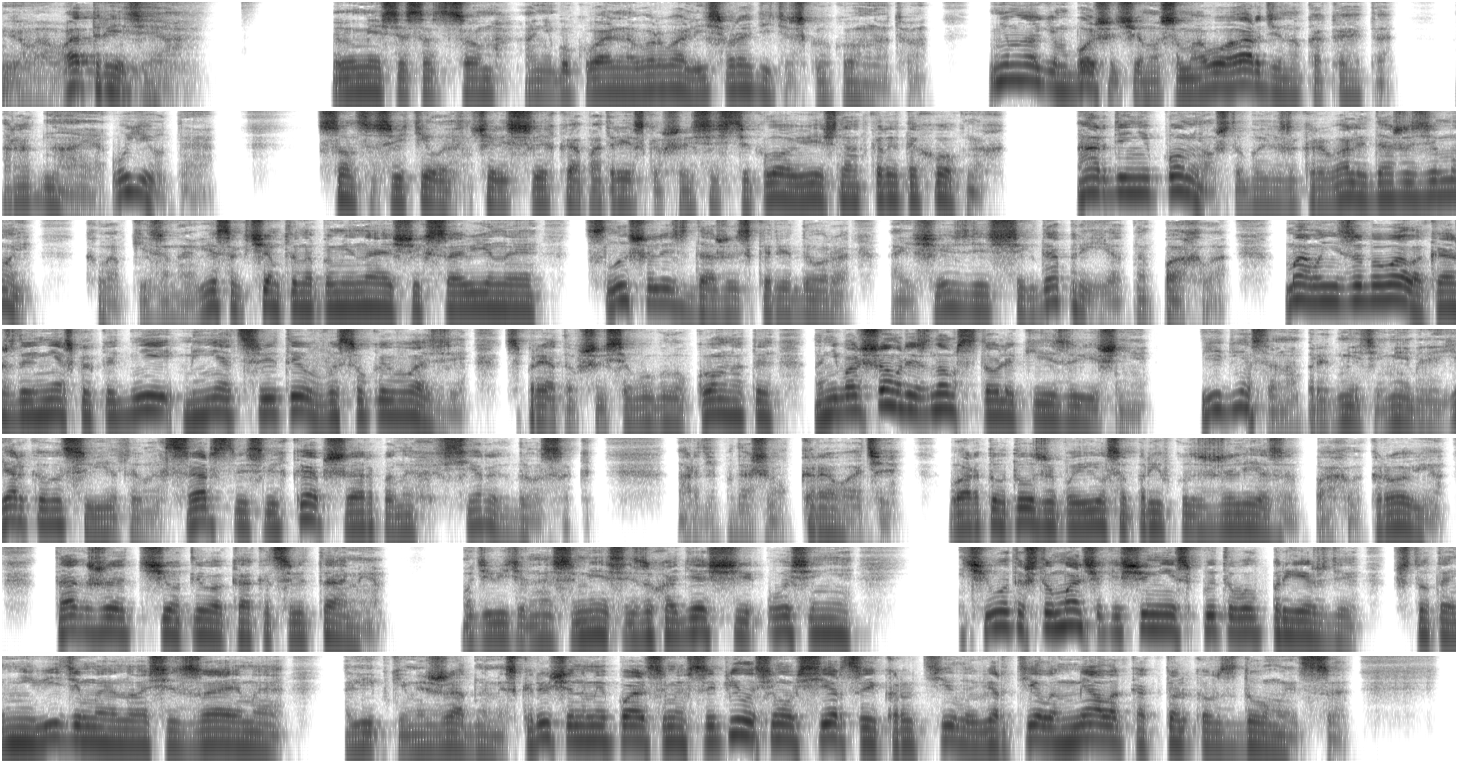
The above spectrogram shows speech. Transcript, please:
Глава третья. Вместе с отцом они буквально ворвались в родительскую комнату. Немногим больше, чем у самого Арди, но какая-то родная, уютная. Солнце светило через слегка потрескавшееся стекло в вечно открытых окнах. Арди не помнил, чтобы их закрывали даже зимой. Хлопки занавесок, чем-то напоминающих совиные, слышались даже из коридора. А еще здесь всегда приятно пахло. Мама не забывала каждые несколько дней менять цветы в высокой вазе, спрятавшейся в углу комнаты на небольшом резном столике из вишни. Единственном предмете мебели яркого цвета в их царстве слегка обшарпанных серых досок. Арди подошел к кровати. Во рту тут же появился привкус железа, пахло кровью, так же отчетливо, как и цветами. Удивительная смесь из уходящей осени и чего-то, что мальчик еще не испытывал прежде, что-то невидимое, но осязаемое, липкими, жадными, скрюченными пальцами вцепилось ему в сердце и крутило, вертело, мяло, как только вздумается.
